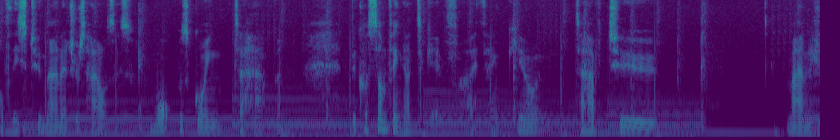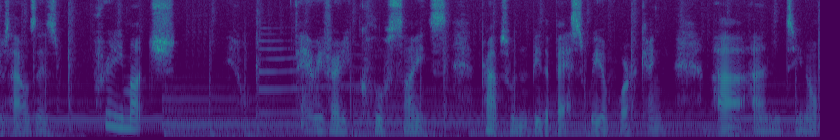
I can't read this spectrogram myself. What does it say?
of these two managers' houses? What was going to happen? Because something had to give, I think. You know, to have two managers' houses pretty much you know, very, very close sites perhaps wouldn't be the best way of working. Uh, and, you know,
